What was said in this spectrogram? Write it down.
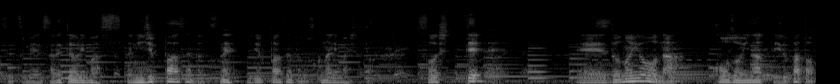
説明されております。20%ですね。20%薄くなりましたと。そして、えー、どのような構造になっているかと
